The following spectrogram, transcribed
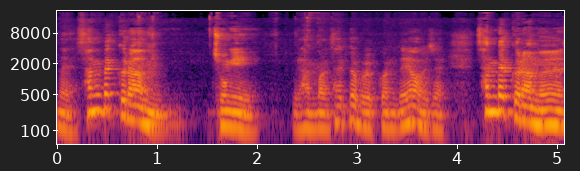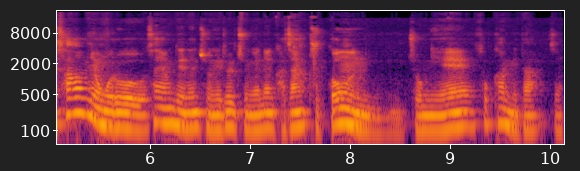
네, 300g 종이를 한번 살펴볼 건데요. 이제 300g은 상업용으로 사용되는 종이들 중에는 가장 두꺼운 종이에 속합니다. 이제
